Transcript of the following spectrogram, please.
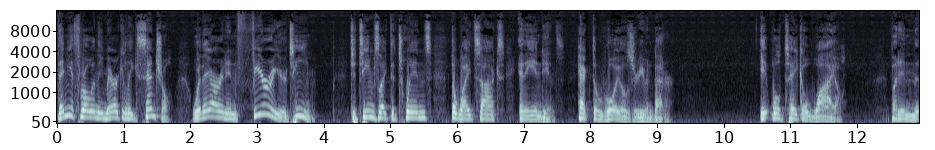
Then you throw in the American League Central, where they are an inferior team to teams like the Twins, the White Sox, and the Indians. Heck, the Royals are even better. It will take a while. But in the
